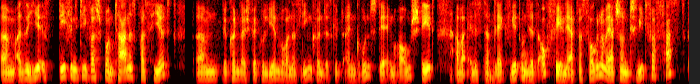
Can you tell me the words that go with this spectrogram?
Ähm, also hier ist definitiv was Spontanes passiert. Ähm, wir können gleich spekulieren, woran das liegen könnte. Es gibt einen Grund, der im Raum steht, aber Alistair Black wird uns jetzt auch fehlen. Er hat was vorgenommen, er hat schon einen Tweet verfasst.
